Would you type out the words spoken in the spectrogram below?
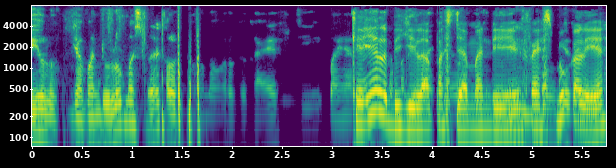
Iya loh, zaman dulu mas sebenarnya kalau nongkrong ke KFC bayar. Kayaknya lebih gila pas zaman di Iya, Facebook gitu kali ya.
